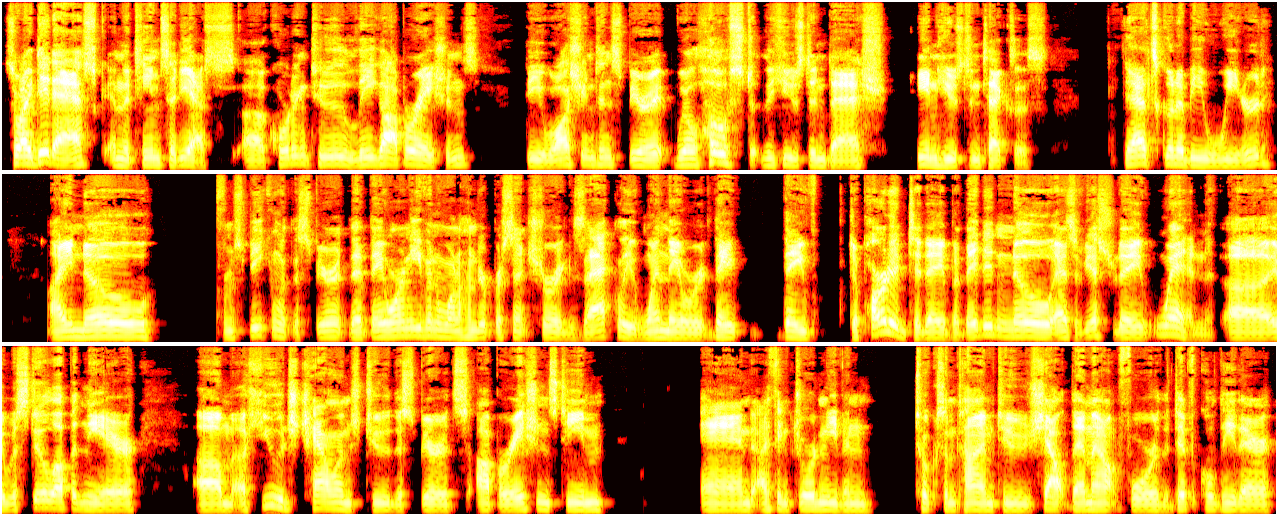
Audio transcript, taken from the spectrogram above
So I did ask, and the team said yes. Uh, according to league operations, the Washington Spirit will host the Houston Dash in Houston, Texas. That's going to be weird. I know from speaking with the Spirit that they weren't even 100% sure exactly when they were they they departed today, but they didn't know as of yesterday when. Uh, it was still up in the air. Um, a huge challenge to the Spirit's operations team, and I think Jordan even took some time to shout them out for the difficulty there.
